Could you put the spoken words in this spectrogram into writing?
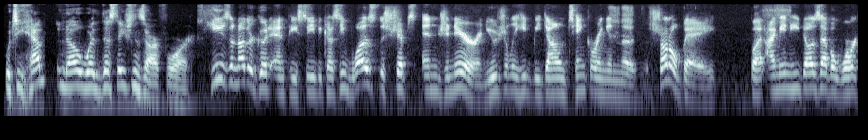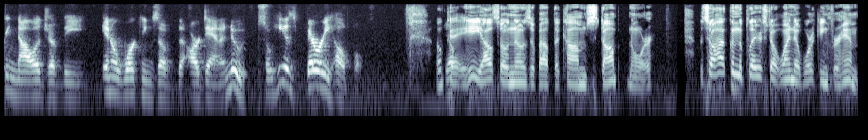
which he happened to know where the destinations are for. he's another good NPC because he was the ship's engineer, and usually he'd be down tinkering in the, the shuttle bay. But I mean, he does have a working knowledge of the inner workings of the Ardana Nu, so he is very helpful. Okay, he also knows about the Constompnor. So how come the players don't wind up working for him?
